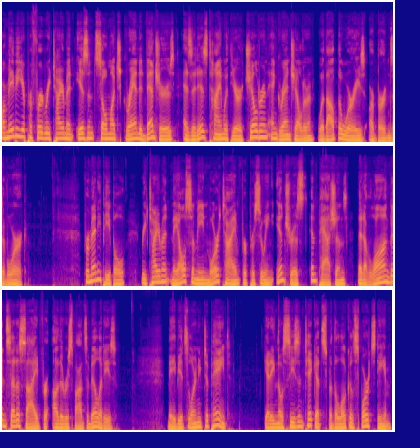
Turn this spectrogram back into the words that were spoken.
Or maybe your preferred retirement isn't so much grand adventures as it is time with your children and grandchildren without the worries or burdens of work. For many people, retirement may also mean more time for pursuing interests and passions that have long been set aside for other responsibilities. Maybe it's learning to paint, getting those season tickets for the local sports team,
